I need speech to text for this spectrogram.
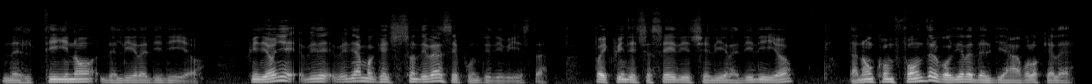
nel tino dell'ira di Dio. Quindi ogni, vediamo che ci sono diversi punti di vista. Poi 15 e 16 l'ira di Dio, da non confondere con l'ira del diavolo che, le,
